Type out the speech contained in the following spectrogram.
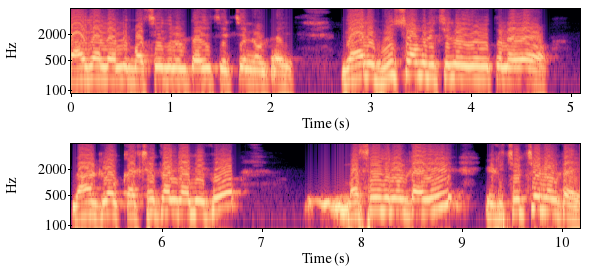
జాగాల్లోని మసీదులు ఉంటాయి చర్చిలు ఉంటాయి. కానీ భూస్వాములు ఇచ్చినవి ఏమవుతున్నాయో దాంట్లో ఖచ్చితంగా మీకు మసీదులు ఉంటాయి ఇటు చర్చిలు ఉంటాయి.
